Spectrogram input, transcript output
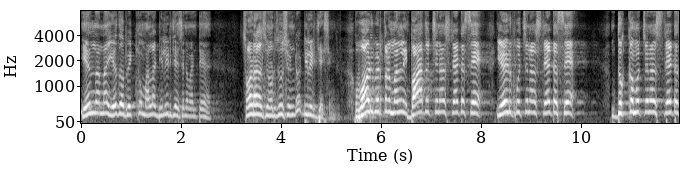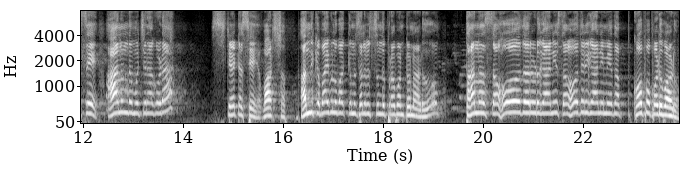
ఏందన్నా ఏదో పెట్టు మళ్ళీ డిలీట్ చేసినామంటే చూడాల్సిన వాడు చూసిండు డిలీట్ చేసిండు. వాడు పెడతాడు మళ్ళీ బాధ వచ్చిన స్టేటస్సే ఏడుపు వచ్చిన స్టేటస్సే దుఃఖం వచ్చిన స్టేటస్సే ఆనందం వచ్చినా కూడా స్టేటసే వాట్సాప్. అందుకే బైబిల్ వాక్యం సెలవిస్తుంది ప్రభు అంటున్నాడు తన సహోదరుడు గాని సహోదరి గాని మీద కోపపడువాడు.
